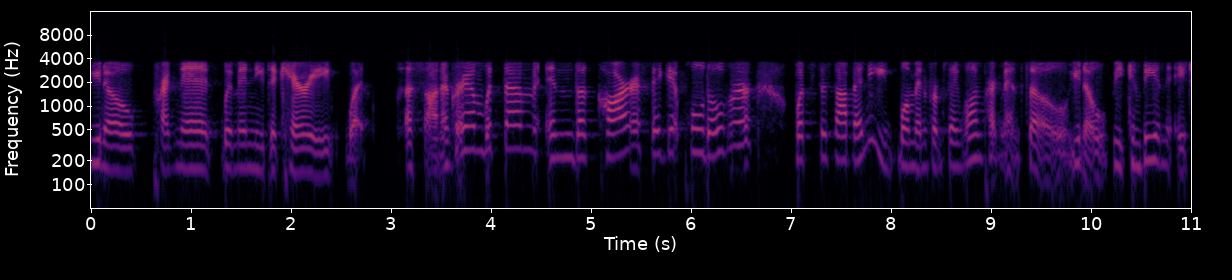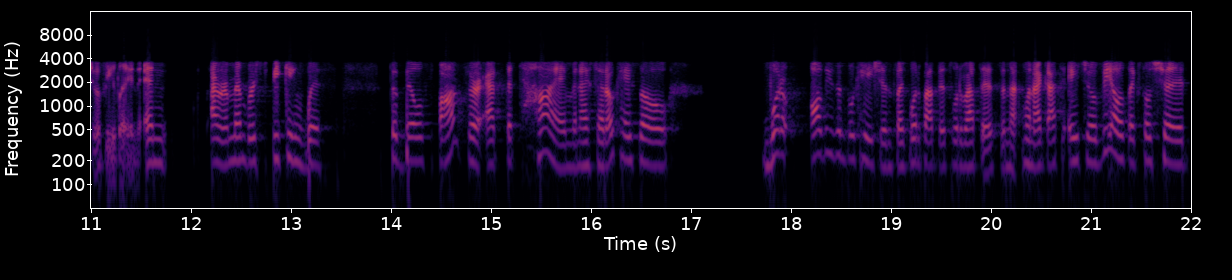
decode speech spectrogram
you know pregnant women need to carry what a sonogram with them in the car if they get pulled over? What's to stop any woman from saying, "Well, I'm pregnant, so you know we can be in the HOV lane"? And I remember speaking with the bill sponsor at the time, and I said, okay, so what are all these implications? Like, what about this? What about this? And when I got to HOV, I was like, so should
